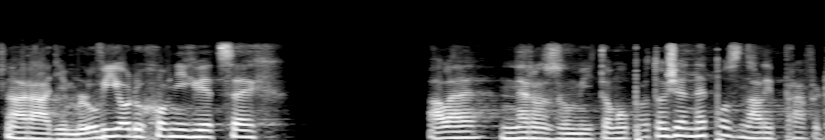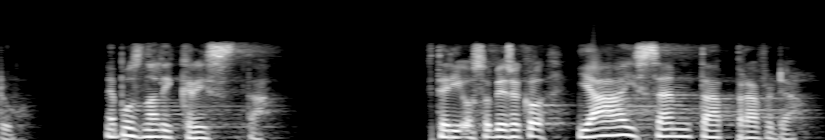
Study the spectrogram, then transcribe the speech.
Možná rádi mluví o duchovních věcech, ale nerozumí tomu, protože nepoznali pravdu. Nepoznali Krista, který o sobě řekl, já jsem ta pravda.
